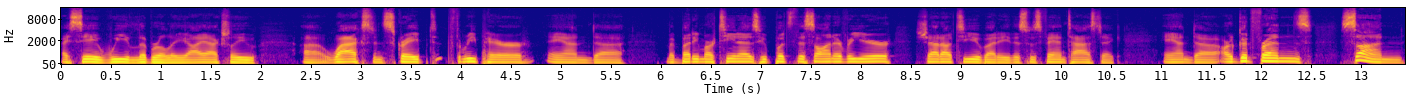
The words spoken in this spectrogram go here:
I say we liberally. I actually uh, waxed and scraped three pair and uh, my buddy Martinez, who puts this on every year. Shout out to you, buddy. This was fantastic. And uh, our good friend's son,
